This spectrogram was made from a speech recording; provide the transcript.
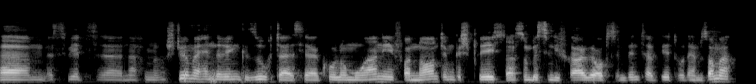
Ähm, es wird äh, nach einem Stürmerhändering gesucht. Da ist ja Kolomuani von Nantes im Gespräch. Da ist so ein bisschen die Frage, ob es im Winter wird oder im Sommer.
